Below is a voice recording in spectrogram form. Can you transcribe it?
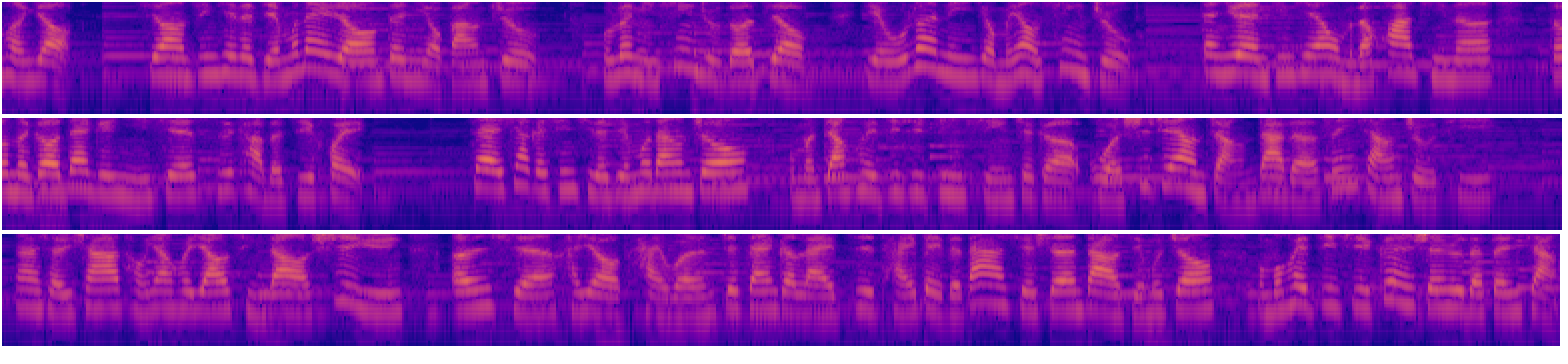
朋友，希望今天的节目内容对你有帮助。无论你信主多久，也无论你有没有信主，但愿今天我们的话题呢，都能够带给你一些思考的机会。在下个星期的节目当中，我们将会继续进行这个“我是这样长大的”分享主题。那小鱼莎同样会邀请到世云、恩璇还有凯文这三个来自台北的大学生到节目中，我们会继续更深入的分享。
